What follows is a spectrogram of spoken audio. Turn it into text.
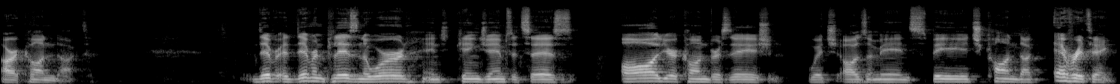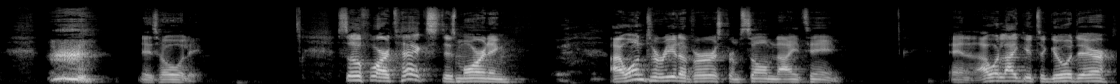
our conduct. Different, different place in the word in King James it says, all your conversation, which also means speech, conduct, everything is holy. So, for our text this morning, I want to read a verse from Psalm 19. And I would like you to go there.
